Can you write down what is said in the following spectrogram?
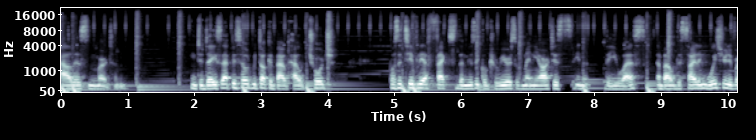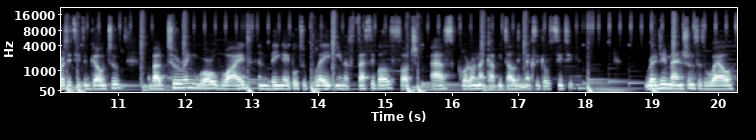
Alice Merton. In today's episode, we talk about how church positively affects the musical careers of many artists in the US, about deciding which university to go to, about touring worldwide and being able to play in a festival such as Corona Capital in Mexico City. Reggie mentions as well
